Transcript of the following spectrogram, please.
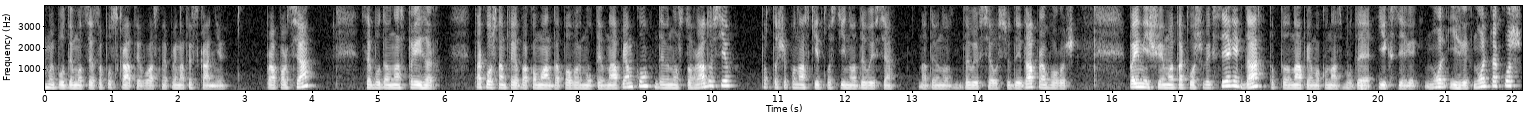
Ми будемо це запускати власне, при натисканні прапорця. Це буде у нас тригер. Також нам треба команда повернути в напрямку 90 градусів. Тобто, щоб у нас кіт постійно дивився, на 90, дивився ось сюди, да, праворуч. Переміщуємо також в XY, да, тобто напрямок у нас буде XY0, Y0 також.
